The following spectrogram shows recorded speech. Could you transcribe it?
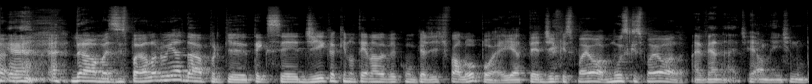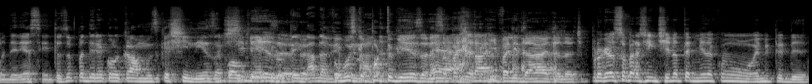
É. Não, mas espanhola não ia dar, porque tem que ser dica que não tem nada a ver com o que a gente falou, pô. Ia ter dica espanhola, música espanhola. É verdade, realmente não poderia ser. Então você poderia colocar uma música chinesa qualquer que não tem nada a ver ou com música nada. portuguesa, né? Só É. pra gerar rivalidade, né? Tipo, o programa sobre a Argentina termina com MPB.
